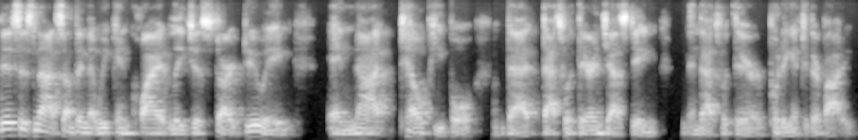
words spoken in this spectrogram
this is not something that we can quietly just start doing and not tell people that that's what they're ingesting and that's what they're putting into their body.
